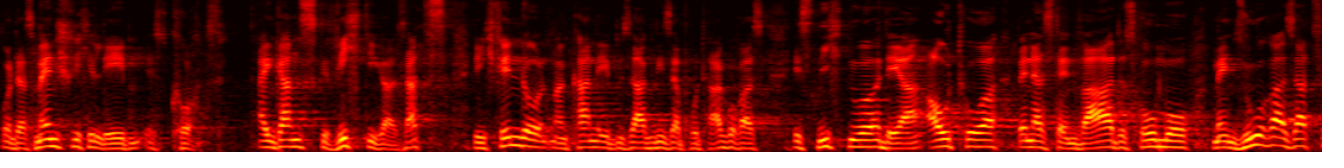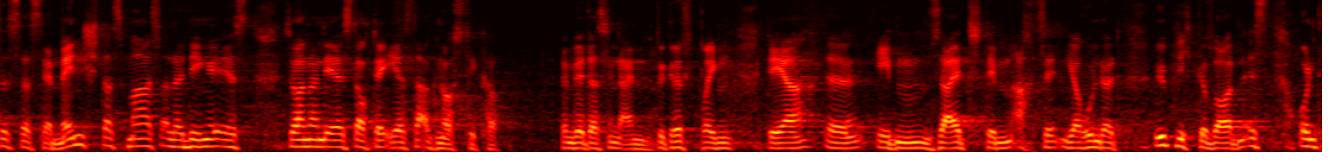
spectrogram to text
und das menschliche Leben ist kurz. Ein ganz gewichtiger Satz, wie ich finde. Und man kann eben sagen, dieser Protagoras ist nicht nur der Autor, wenn er es denn war, des Homo Mensura-Satzes, dass der Mensch das Maß aller Dinge ist, sondern er ist auch der erste Agnostiker wenn wir das in einen Begriff bringen, der äh, eben seit dem 18. Jahrhundert üblich geworden ist. Und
